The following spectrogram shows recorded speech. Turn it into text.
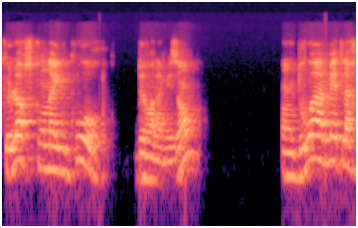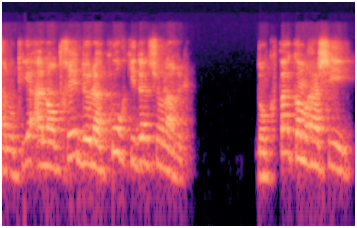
que lorsqu'on a une cour devant la maison, on doit mettre la Hanoukia à l'entrée de la cour qui donne sur la rue. Donc, pas comme Rachid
